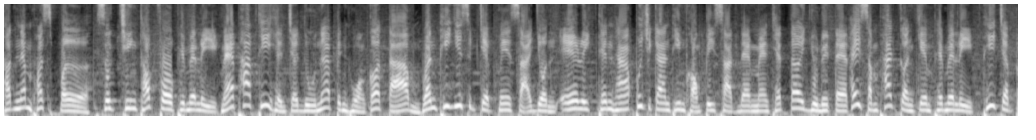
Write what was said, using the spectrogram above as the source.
ท็อตแนมฮอสเปอร์ศึกชิงท็อปโฟร์พรีเมียร์ลีกแม้ภาพที่เห็นจะดูน่าเป็นห่วงก็ตาม วันที่ 27 เมษายนเอริกเทนฮากผู้จัดการทีมของปีศาจแดงแมนเชสเตอร์ยูไนเต็ดให้สัมภาษณ์ก่อนเกมพรีเมียร์ลีกที่จะไป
